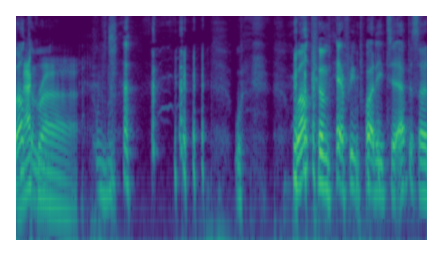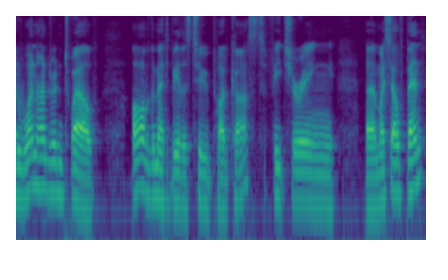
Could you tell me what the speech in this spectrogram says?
Welcome. Macra. Welcome, everybody, to episode 112 of the Metebelis 2 podcast featuring uh, myself, Ben.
